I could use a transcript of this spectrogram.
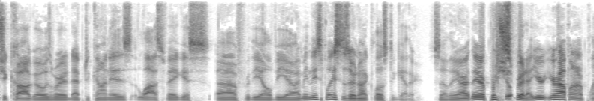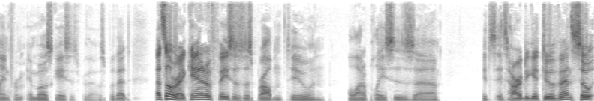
Chicago is where Adepticon is, Las Vegas uh, for the LVO. I mean, these places are not close together. So they are they are pretty sure. spread out. You're you're hopping on a plane from in most cases for those, but that that's all right. Canada faces this problem too, and a lot of places. Uh, it's it's hard to get to events. So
